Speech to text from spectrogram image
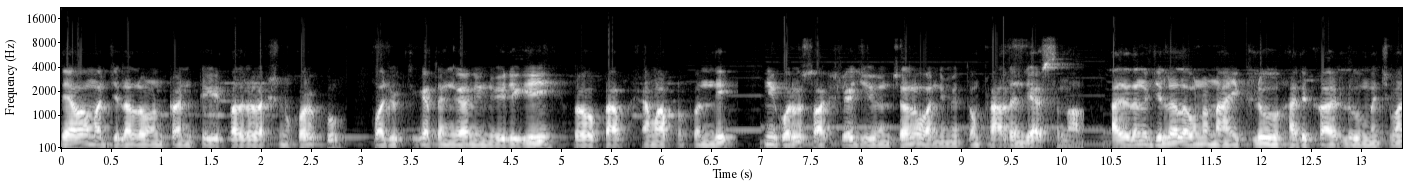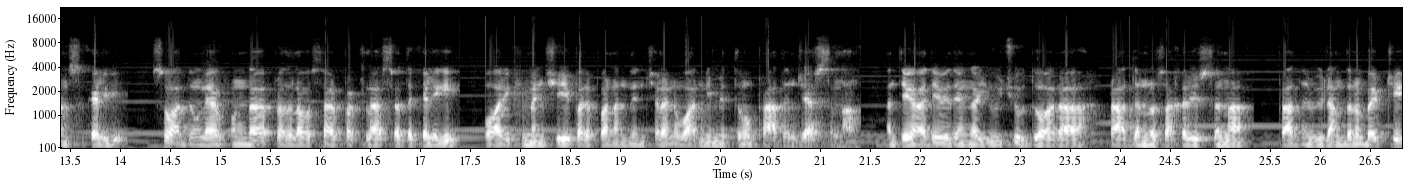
దేవా మరి జిల్లాలో ఉన్నటువంటి ప్రజల రక్షణ కొరకు వారు వ్యక్తిగతంగా నిన్ను ఎరిగి క్షమాపణ పొంది నీ కొరకు సాక్షిగా జీవించాలని వారి నిమిత్తం ప్రార్థన చేస్తున్నాను అదేవిధంగా జిల్లాలో ఉన్న నాయకులు అధికారులు మంచి మనసు కలిగి స్వార్థం లేకుండా ప్రజల అవసరాల పట్ల శ్రద్ధ కలిగి వారికి మంచి పరిపాలన అందించాలని వారి నిమిత్తం ప్రార్థన చేస్తున్నాను అంతేగా అదేవిధంగా యూట్యూబ్ ద్వారా ప్రార్థనలో సహకరిస్తున్న ప్రార్థన వీళ్ళందరిని బట్టి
